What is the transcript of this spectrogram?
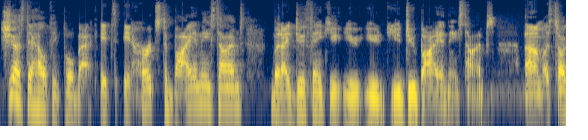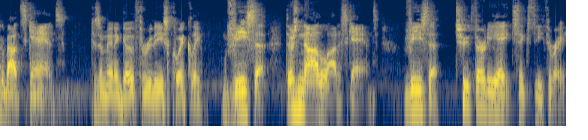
Just a healthy pullback. It's it hurts to buy in these times, but I do think you you you you do buy in these times. Um, let's talk about scans because I'm going to go through these quickly. Visa, there's not a lot of scans. Visa, 238.63.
